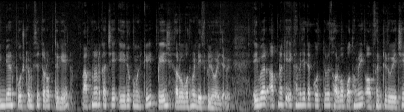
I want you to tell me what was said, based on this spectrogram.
ইন্ডিয়ান পোস্ট অফিসের তরফ থেকে আপনার কাছে এইরকম একটি পেজ সর্বপ্রথমে ডিসপ্লে হয়ে যাবে। এইবার আপনাকে এখানে যেটা করতে হবে, সর্বপ্রথমেই অপশানটি রয়েছে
